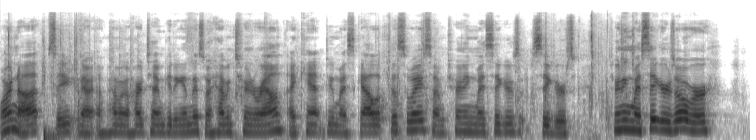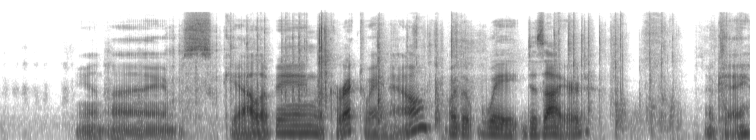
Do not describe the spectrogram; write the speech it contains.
Or not. See, I'm having a hard time getting in there, so I'm having to turn around. I can't do my scallop this way, so I'm turning my siggers, siggers, turning my siggers over. And I'm scalloping the correct way now, or the way desired. Okay,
